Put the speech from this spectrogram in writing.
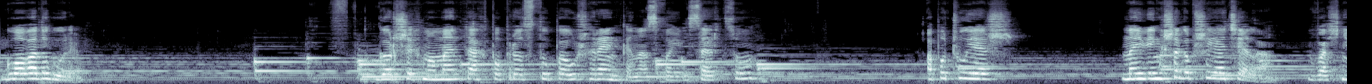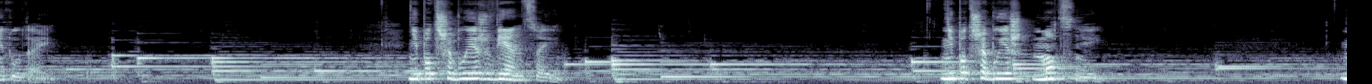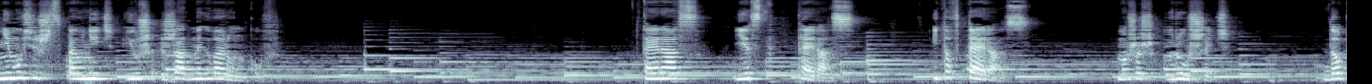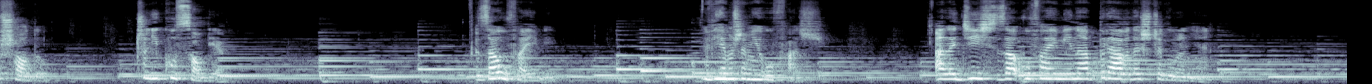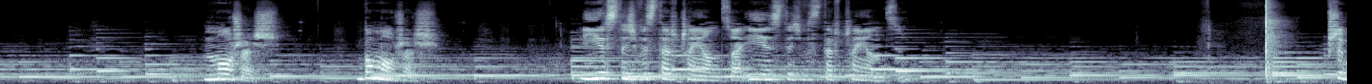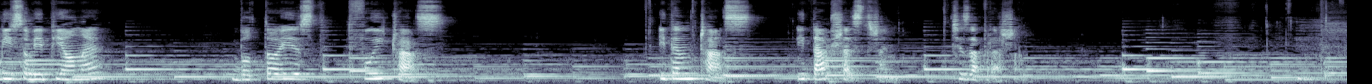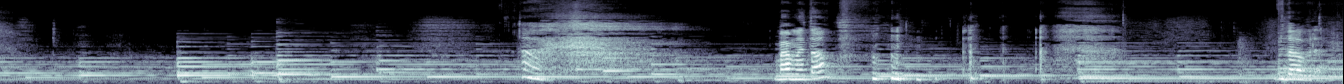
głowa do góry. W gorszych momentach po prostu połóż rękę na swoim sercu, a poczujesz największego przyjaciela właśnie tutaj. Nie potrzebujesz więcej. Nie potrzebujesz mocniej. Nie musisz spełnić już żadnych warunków. Teraz jest teraz. I to w teraz możesz ruszyć do przodu, czyli ku sobie. Zaufaj mi. Wiem, że mi ufasz, ale dziś zaufaj mi naprawdę szczególnie. Możesz, bo możesz. I jesteś wystarczająca, i jesteś wystarczający. Przybij sobie pionę, bo to jest Twój czas. I ten czas, i ta przestrzeń Cię zaprasza. Mamy to? Dobra.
